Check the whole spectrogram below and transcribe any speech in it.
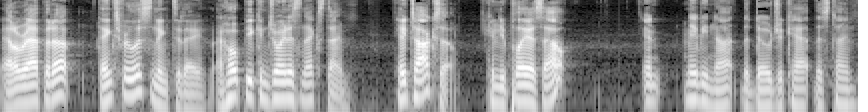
That'll wrap it up. Thanks for listening today. I hope you can join us next time. Hey toxo can you play us out? And maybe not the doja cat this time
